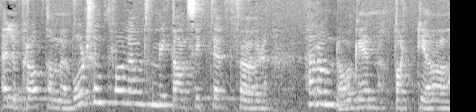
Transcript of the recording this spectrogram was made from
eller prata med vårdcentralen för mitt ansikte för häromdagen vart jag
